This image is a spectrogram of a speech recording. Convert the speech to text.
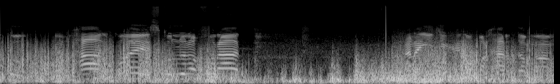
عليكم. كيف الحال كويس كلنا فرات أنا يجي هنا بحر تمام.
